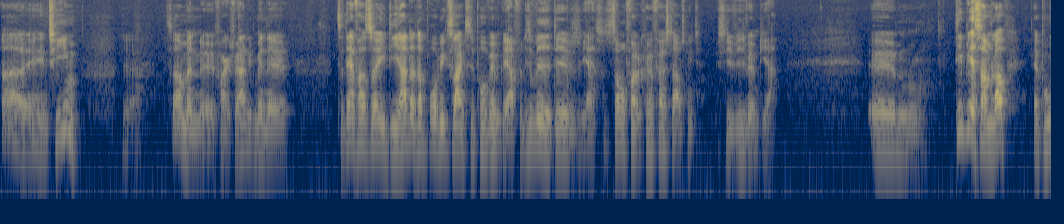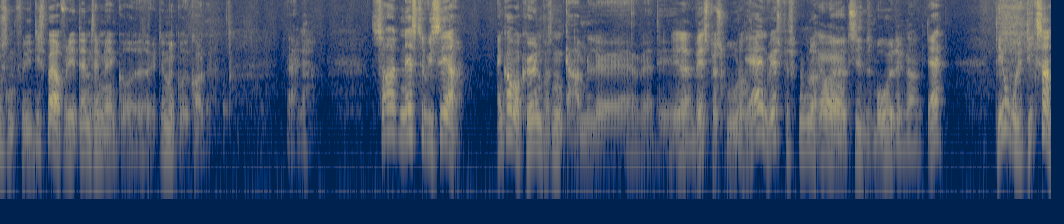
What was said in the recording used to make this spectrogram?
Der er en time, Ja. så er man øh, faktisk færdig. Men, øh, så derfor så i de andre, der bruger vi ikke så lang tid på, hvem det er. Fordi så ved det, ja, så må folk høre første afsnit, hvis de ved, hvem de er. Øhm, de bliver samlet op af bussen, fordi de spørger, fordi den er simpelthen gået, den er gået kold. Ja. Ja. Så er det næste, vi ser, han kommer kørende på sådan en gammel, øh, hvad er Det det? er en Vespa-scooter. Ja, en Vespa-scooter. Det var jo tidens mode dengang. Ja, det er Ole Dixon.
